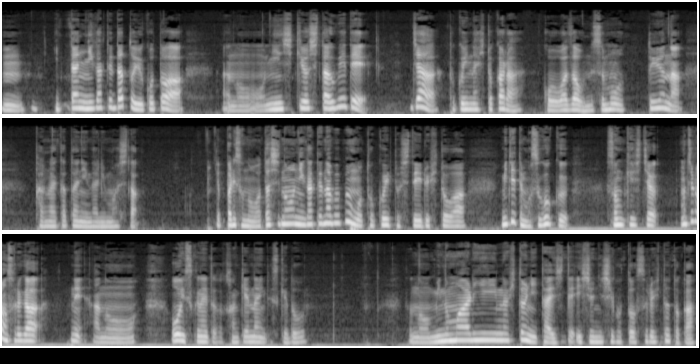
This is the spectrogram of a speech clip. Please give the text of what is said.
うん、一旦苦手だということは、あの、認識をした上で、じゃあ得意な人からこう技を盗もうというような考え方になりました。やっぱりその私の苦手な部分を得意としている人は見ててもすごく尊敬しちゃう。もちろんそれがねあの多い少ないとか関係ないんですけどその身の回りの人に対して一緒に仕事をする人とか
